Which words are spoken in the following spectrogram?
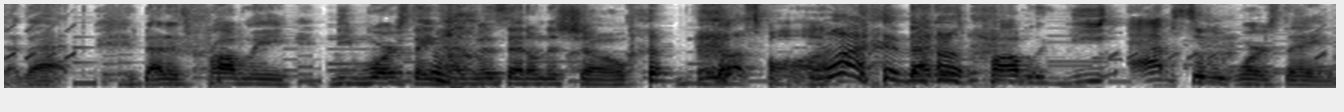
God, that that is probably the worst thing that has been said on the show thus far. What? That No, is probably the absolute worst thing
